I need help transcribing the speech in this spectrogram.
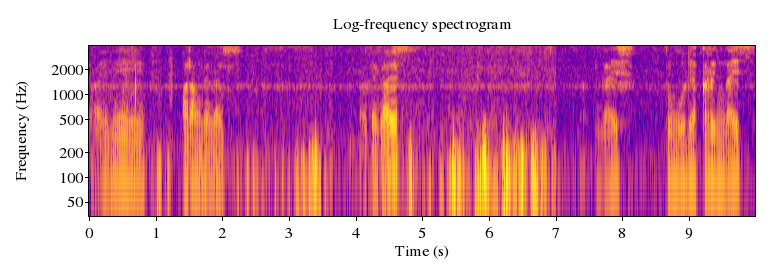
Nah, ini parang deh guys. Oke okay, guys. Guys tunggu dia kering guys.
